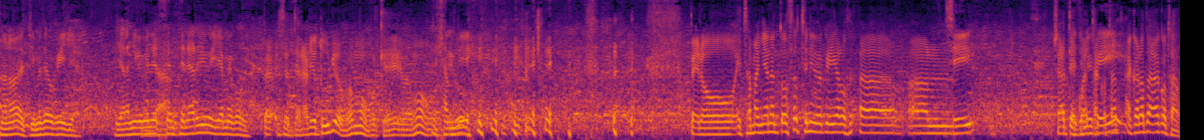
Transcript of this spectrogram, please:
No, no, yo me tengo que ir ya. Ya el año que viene Ya. el centenario y ya me voy. Pero el centenario tuyo, vamos, porque, vamos. También. Pero esta mañana entonces has tenido que ir a los- a- al. Sí. O sea, te cuesta acostar- ¿a qué hora te has acostado?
